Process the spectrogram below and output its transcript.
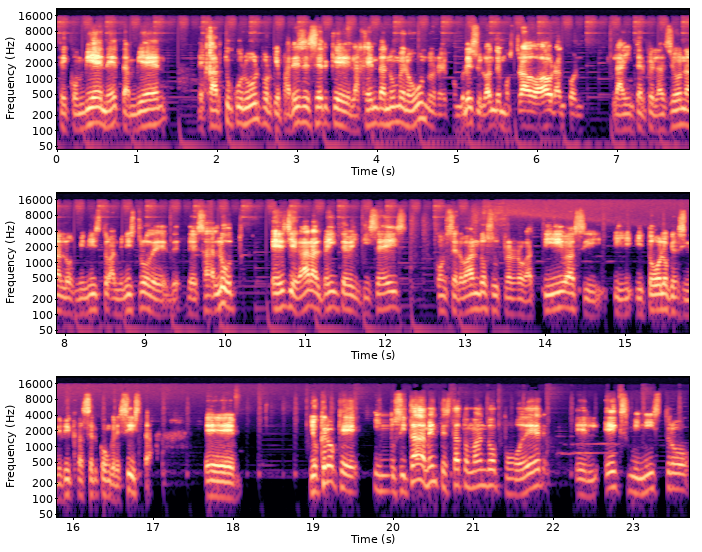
te conviene también dejar tu curul, porque parece ser que la agenda número uno en el Congreso, y lo han demostrado ahora con la interpelación a los ministros, al ministro de, Salud, es llegar al 2026 conservando sus prerrogativas y, todo lo que significa ser congresista. Eh, yo creo que inusitadamente está tomando poder el ex ministro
